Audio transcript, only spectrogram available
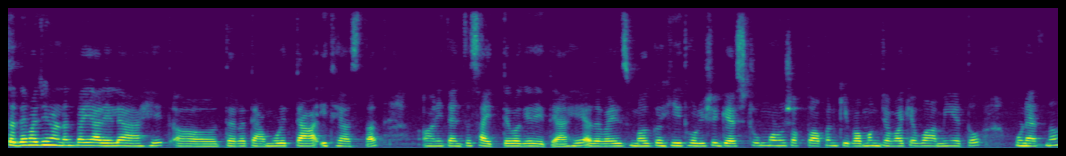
सध्या माझी नणंदबाई आलेल्या आहेत तर त्यामुळे त्या इथे असतात. आणि त्यांचं साहित्य वगैरे येते आहे. अदरवाईज मग ही थोडीशी गेस्ट रूम म्हणू शकतो आपण किंवा मग जेव्हा केव्हा आम्ही येतो पुण्यातनं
